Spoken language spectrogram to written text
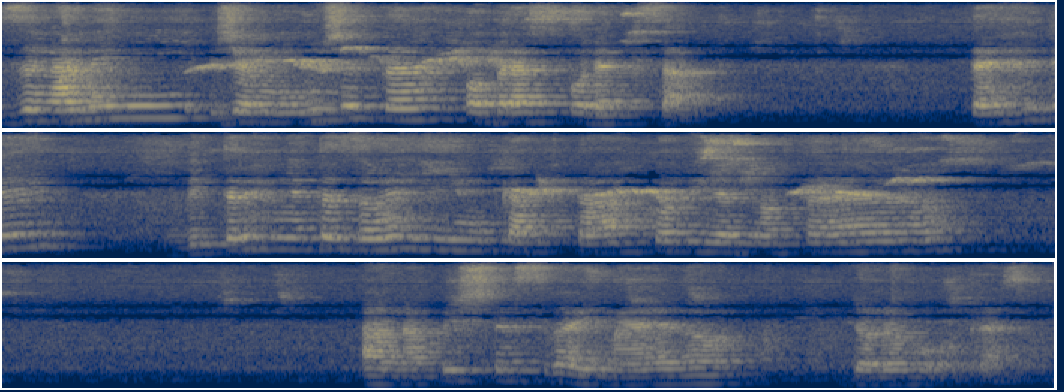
znamení, že můžete obraz podepsat. Tehdy vytrhněte z lehínka ptákovi jedno péro a napište své jméno do rohu obrazu.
